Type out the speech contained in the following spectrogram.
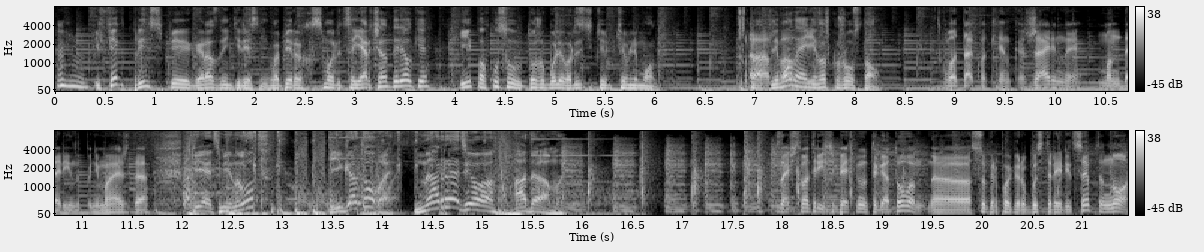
Мгм. Эффект, в принципе, гораздо интереснее. Во-первых, смотрится ярче на тарелке, и по вкусу тоже более выразительный, чем, чем лимон. Потому что от лимона я Обалдеть. немножко уже устал. Вот так вот, Ленка. Жареные мандарины, понимаешь, да? Пять минут и готово. На радио Адам. Значит, смотрите, 5 минут и готово. Э, Супер-попер быстрые рецепты, но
